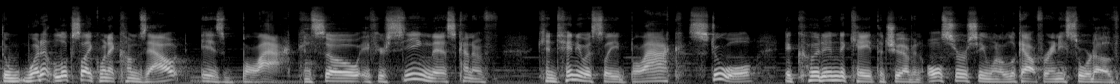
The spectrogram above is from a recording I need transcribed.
the, what it looks like when it comes out is black. And so if you're seeing this kind of continuously black stool, it could indicate that you have an ulcer. So you want to look out for any sort of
